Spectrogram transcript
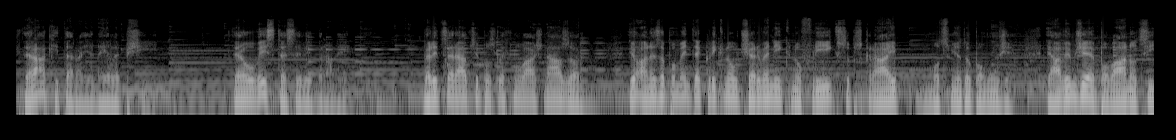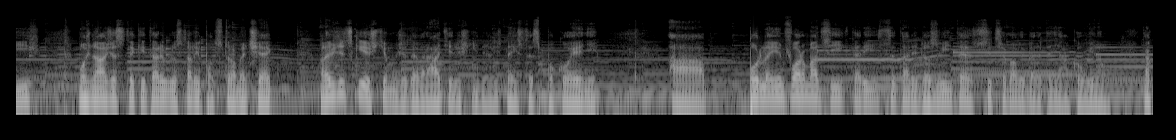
která kytara je nejlepší kterou vy jste si vybrali. Velice rád si poslechnu váš názor. Jo a nezapomeňte kliknout červený knoflík, subscribe, moc mě to pomůže. Já vím, že je po Vánocích, možná, že jste kytaru dostali pod stromeček, ale vždycky ještě můžete vrátit, když nejste spokojeni. A podle informací, které se tady dozvíte, si třeba vyberete nějakou jinou. Tak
